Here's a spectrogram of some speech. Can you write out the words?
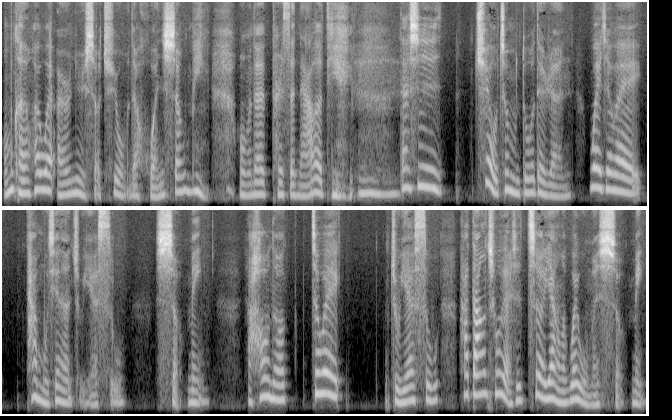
我们可能会为儿女舍去我们的魂生命，我们的 personality，但是却有这么多的人为这位看不见的主耶稣舍命。然后呢，这位主耶稣他当初也是这样的为我们舍命。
